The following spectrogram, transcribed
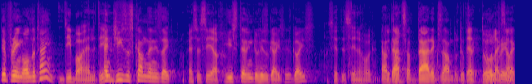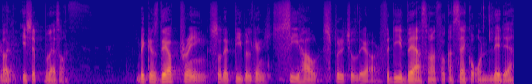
They're praying all the time. De ba hele tiden. And. Jesus comes and he's like, Jesus sier, he's telling to his guys, his guys, han sier til sine folk now that's a bad example to er pray. Don't pray like that. Ikke be sånn. Because they are praying so that people can see how spiritual they are. For de ber sånn at folk kan se hvor de er.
